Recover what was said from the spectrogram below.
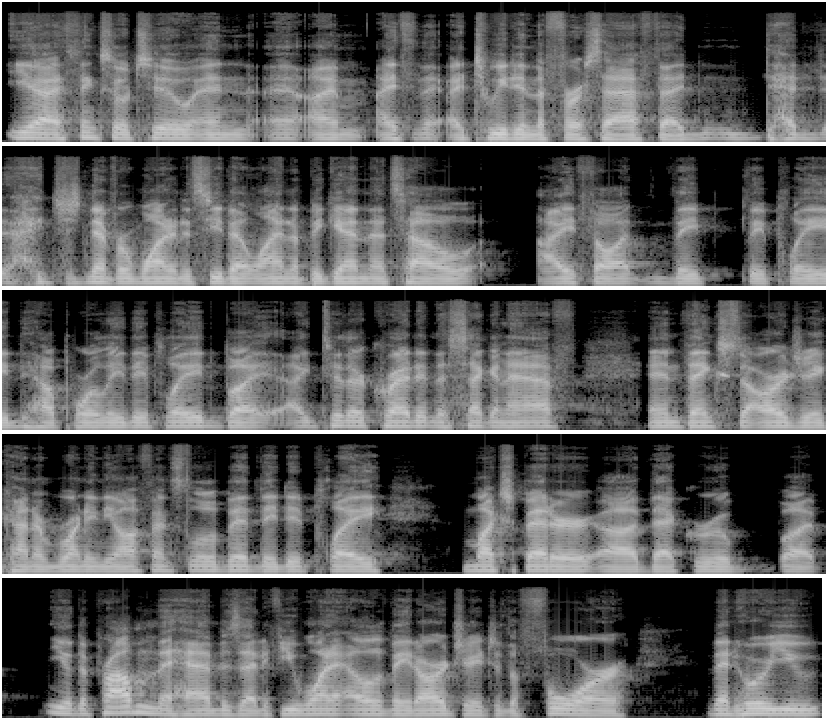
Yeah, I think so too. And uh, I'm I th- I tweeted in the first half that I had I just never wanted to see that lineup again. That's how I thought they they played, how poorly they played. But I, to their credit, in the second half, and thanks to RJ kind of running the offense a little bit, they did play much better uh, that group. But you know the problem they have is that if you want to elevate RJ to the four, then who are you?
